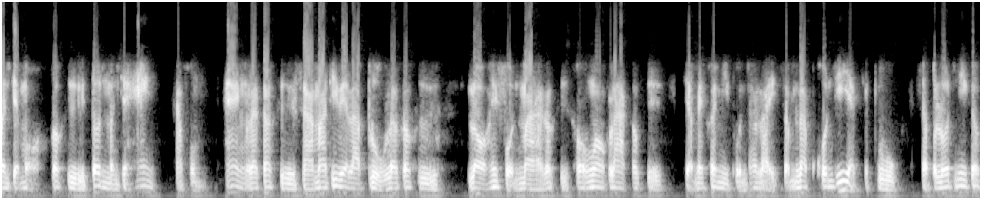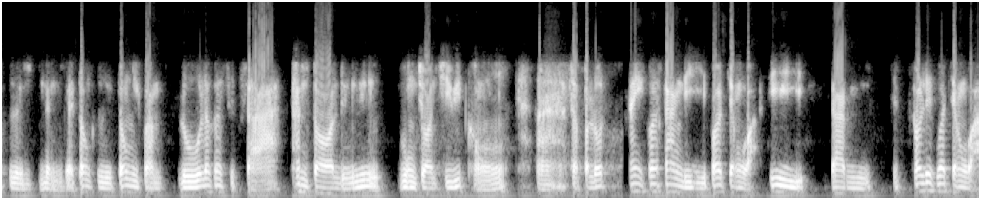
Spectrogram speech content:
มันจะเหมาะก็คือต้นมันจะแห้งครับผมแห้งแล้วก็คือสามารถที่เวลาปลูกแล้วก็คือ รอให้ฝนมาก็คือเขางอกรากก็คือ จะไม่ค่อยมีผลเท่าไหร่สำหรับคนที่อยากจะปลูกสับปะรดนี่ก็คือหนึ่งก็ต้องคือต้องมีความรู้แล้วก็ศึกษาขั้นตอนหรือวงจรชีวิตของอสับปะรดให้ค่อนข้างดี เพราะจังหวะที่การเขาเรียกว่าจังหวะ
